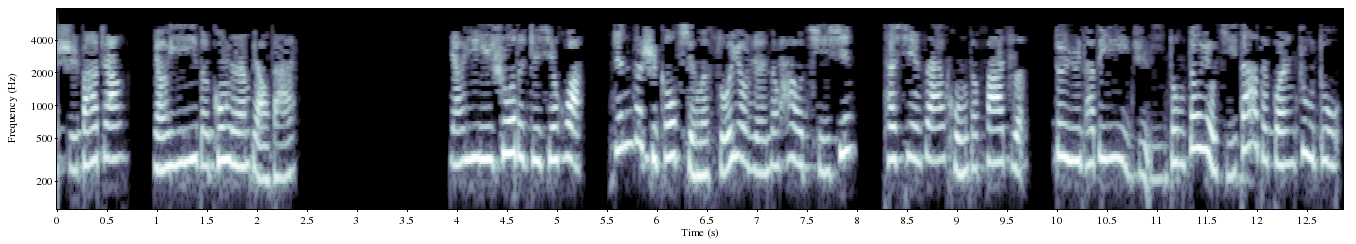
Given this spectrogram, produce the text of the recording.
十八章。姚依依的公然表白，姚依依说的这些话真的是勾起了所有人的好奇心。她现在红的发紫，对于她的一举一动都有极大的关注度。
